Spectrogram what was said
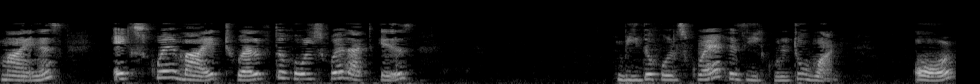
minus x square by 12 the whole square that is b the whole square is equal to 1 or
